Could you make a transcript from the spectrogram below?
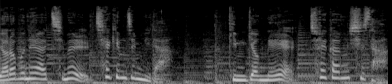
여러분의 아침을 책임집니다. 김경래의 최강 시사.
